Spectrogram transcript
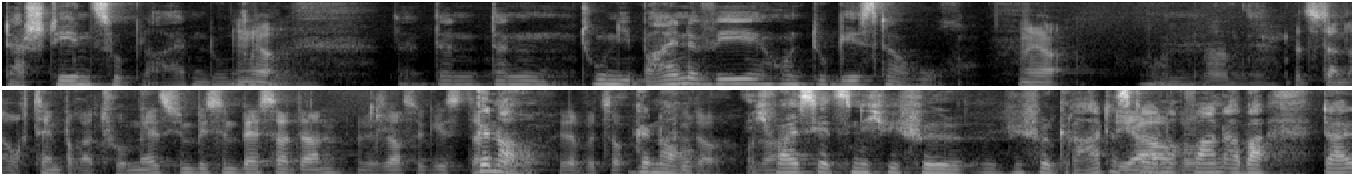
da stehen zu bleiben. Du, ja. dann, dann tun die Beine weh und du gehst da hoch. Ja. Wird es dann auch temperaturmäßig ein bisschen besser dann, wenn du sagst, du gehst dann genau, auch, da wird's auch genau. Kühler, ich weiß jetzt nicht, wie viel, wie viel Grad es ja, da noch waren, aber da,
